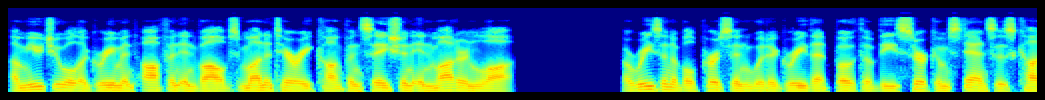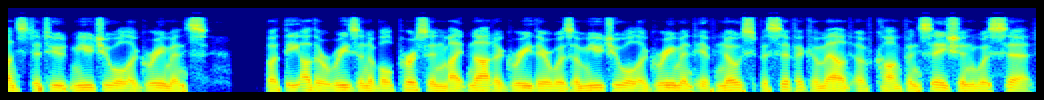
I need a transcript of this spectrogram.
A mutual agreement often involves monetary compensation in modern law. A reasonable person would agree that both of these circumstances constitute mutual agreements, but the other reasonable person might not agree there was a mutual agreement if no specific amount of compensation was set.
